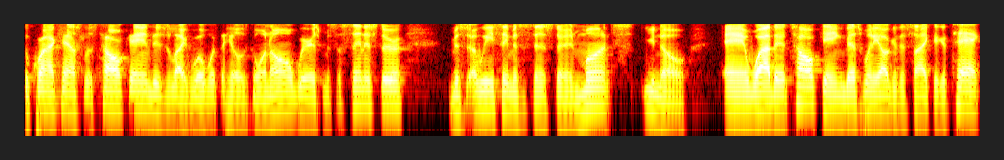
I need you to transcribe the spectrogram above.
the Quiet Council is talking. They're just like, well, what the hell is going on? Where's Mr. Sinister? Mr. Uh, we ain't seen Mr. Sinister in months, you know. And while they're talking, that's when they all get the psychic attack.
